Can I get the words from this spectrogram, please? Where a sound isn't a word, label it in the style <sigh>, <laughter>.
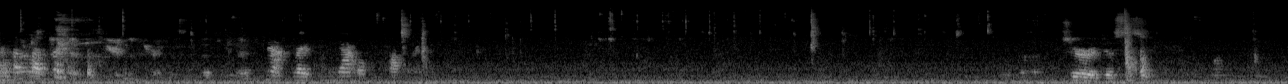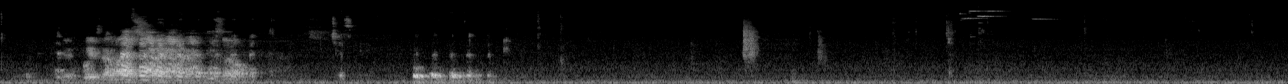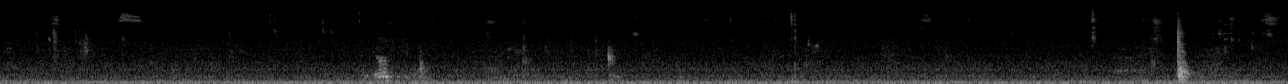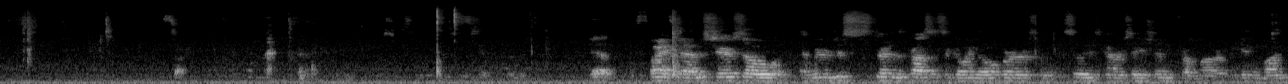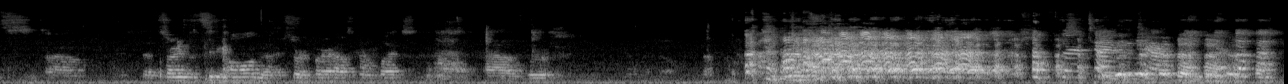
Not right, that will talk right. Sure, just, Here's our last striker, so. Yeah. <laughs> All right, uh, Mr. Chair, so uh, we were just starting the process of going over some of the facilities conversation from our beginning months. Uh, Starting with City Hall and the historic firehouse complex. Uh, We're, Third time in the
